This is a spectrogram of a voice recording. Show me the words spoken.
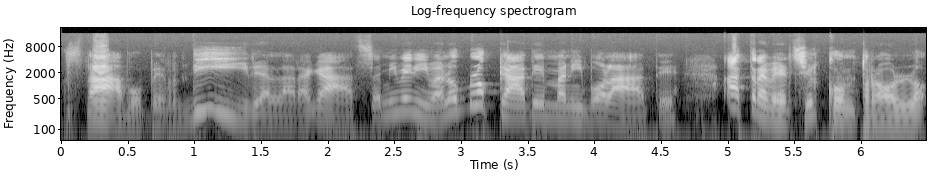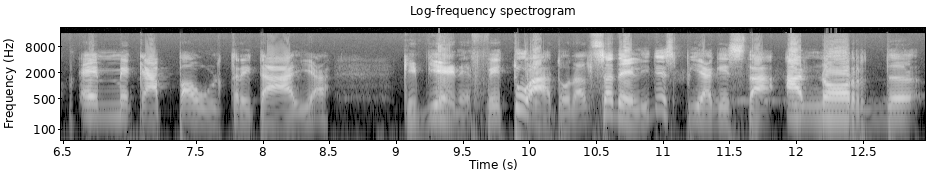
stavo per dire alla ragazza mi venivano bloccate e manipolate attraverso il controllo MK Ultra Italia che viene effettuato dal satellite spia che sta a nord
